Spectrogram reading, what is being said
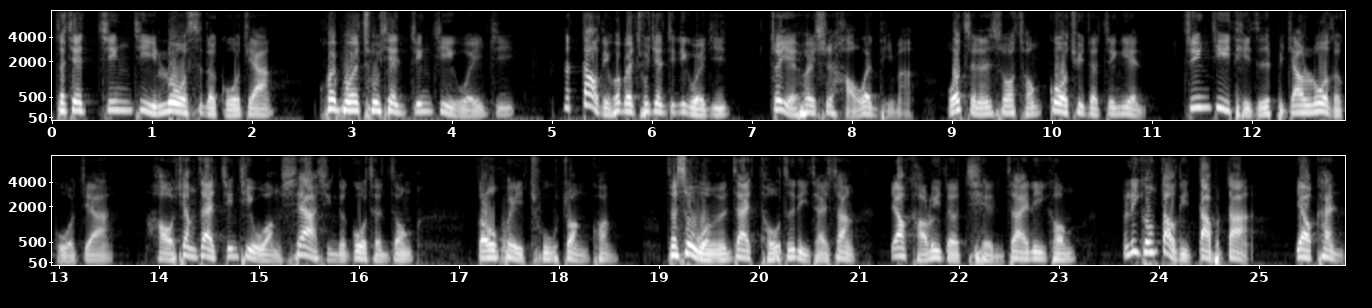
这些经济弱势的国家会不会出现经济危机。那到底会不会出现经济危机？这也会是好问题嘛？我只能说，从过去的经验，经济体质比较弱的国家，好像在经济往下行的过程中。都会出状况，这是我们在投资理财上要考虑的潜在利空。利空到底大不大，要看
